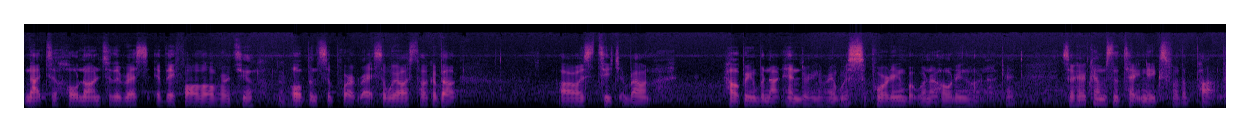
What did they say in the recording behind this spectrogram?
not to hold on to the wrist if they fall over to mm-hmm. open support, right? So we always talk about, I always teach about helping but not hindering, right? We're supporting but we're not holding on, okay? So here comes the techniques for the pop.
